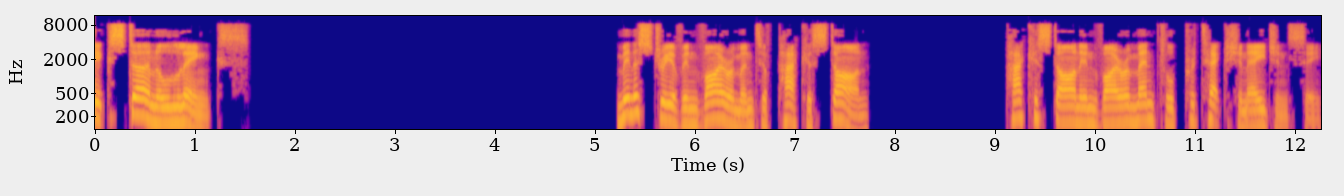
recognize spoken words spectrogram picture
External links. Ministry of Environment of Pakistan. Pakistan Environmental Protection Agency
